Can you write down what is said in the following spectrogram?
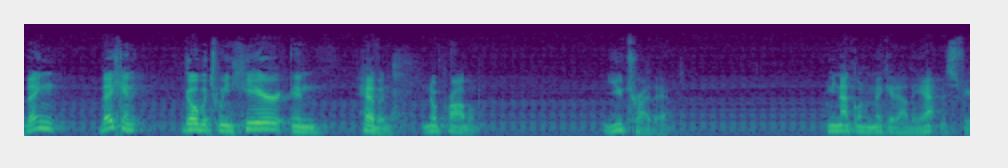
they, they can go between here and heaven, no problem. You try that. You're not going to make it out of the atmosphere.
